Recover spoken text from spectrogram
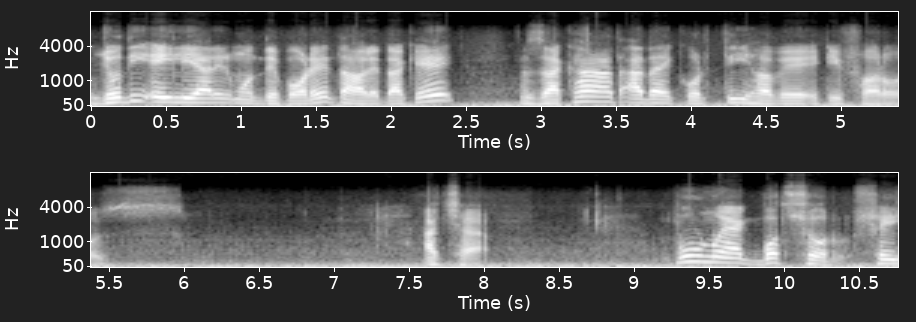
যদি এই লেয়ারের মধ্যে পড়ে, তাহলে তাকে জাকাত আদায় করতেই হবে এটি ফরজ। আচ্ছা পূর্ণ এক বৎসর সেই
